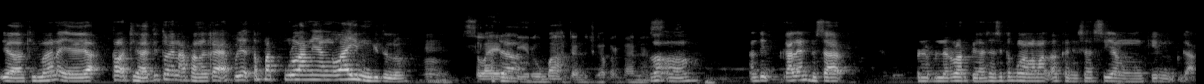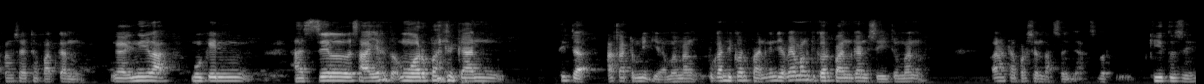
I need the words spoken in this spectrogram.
ya gimana ya ya kalau di hati tuh enak banget kayak punya tempat pulang yang lain gitu loh Hmm. Selain Ada. di rumah dan juga berbanas. Heeh. Nanti kalian bisa benar-benar luar biasa sih, itu pengalaman organisasi yang mungkin nggak akan saya dapatkan. Ya inilah mungkin hasil saya untuk mengorbankan tidak akademik ya. Memang bukan dikorbankan ya, memang dikorbankan sih, cuman kan ada persentasenya seperti itu. gitu sih.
